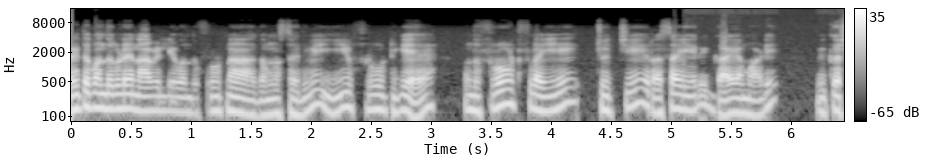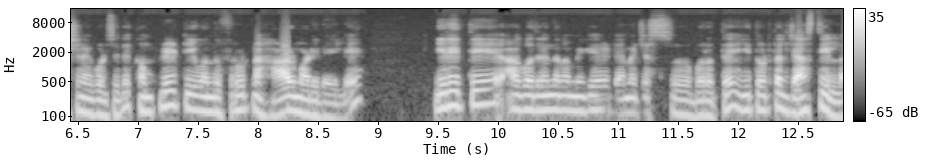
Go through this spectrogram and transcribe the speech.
ರೈತ ಬಂಧುಗಳೇ, ನಾವಿಲ್ಲಿ ಒಂದು ಫ್ರೂಟ್ನ ಗಮನಿಸ್ತಾ ಇದ್ವಿ. ಈ ಫ್ರೂಟ್ಗೆ ಒಂದು ಫ್ರೂಟ್ ಫ್ಲೈ ಚುಚ್ಚಿ, ರಸ ಏರಿ ಗಾಯ ಮಾಡಿ ವಿಕರ್ಷಣೆಗೊಳಿಸಿದೆ. ಕಂಪ್ಲೀಟ್ ಈ ಒಂದು ಫ್ರೂಟ್ನ ಹಾಳು ಮಾಡಿದೆ ಇಲ್ಲಿ. ಈ ರೀತಿ ಆಗೋದ್ರಿಂದ ನಮಗೆ ಡ್ಯಾಮೇಜಸ್ ಬರುತ್ತೆ. ಈ ತೋಟದಲ್ಲಿ ಜಾಸ್ತಿ ಇಲ್ಲ.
